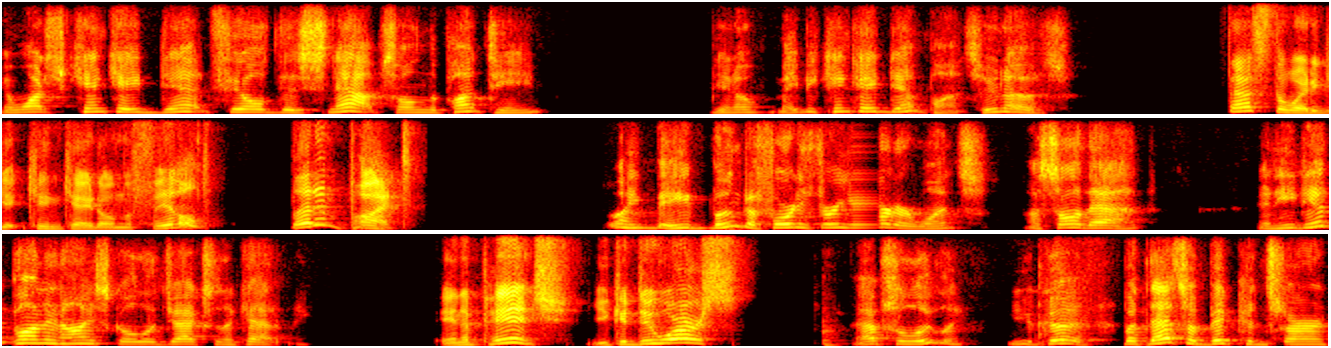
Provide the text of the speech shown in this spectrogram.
and watched Kinkead Dent field the snaps on the punt team. You know, maybe Kinkead Dent punts. Who knows? That's the way to get Kinkead on the field. Let him punt. Well, he, he boomed a 43 yarder once. I saw that. And he did punt in high school at Jackson Academy. In a pinch, you could do worse. Absolutely. You could. But that's a big concern.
